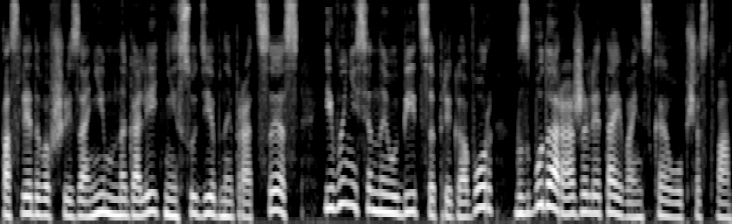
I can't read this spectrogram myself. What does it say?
последовавший за ним многолетний судебный процесс и вынесенный убийца приговор взбудоражили тайваньское общество.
